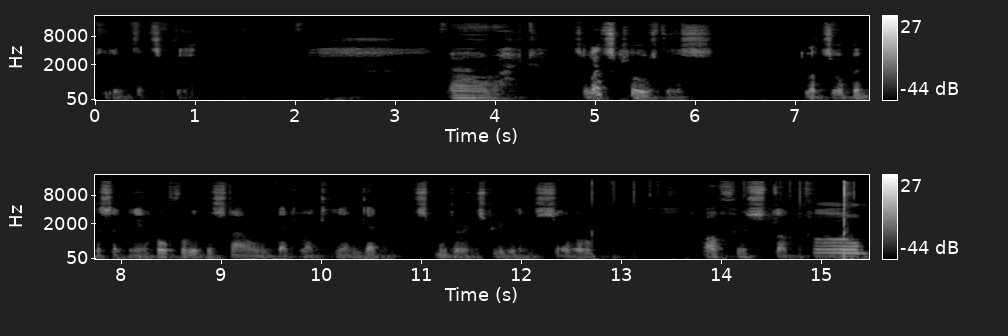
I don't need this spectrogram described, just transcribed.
see if that's okay. Alright so let's close this. Let's open this again. Hopefully this time we'll get lucky and get smoother experience. So office.com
